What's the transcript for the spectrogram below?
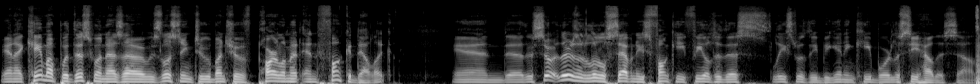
and I came up with this one as I was listening to a bunch of Parliament and Funkadelic. And uh, there's there's a little 70s funky feel to this, at least with the beginning keyboard. Let's see how this sounds.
